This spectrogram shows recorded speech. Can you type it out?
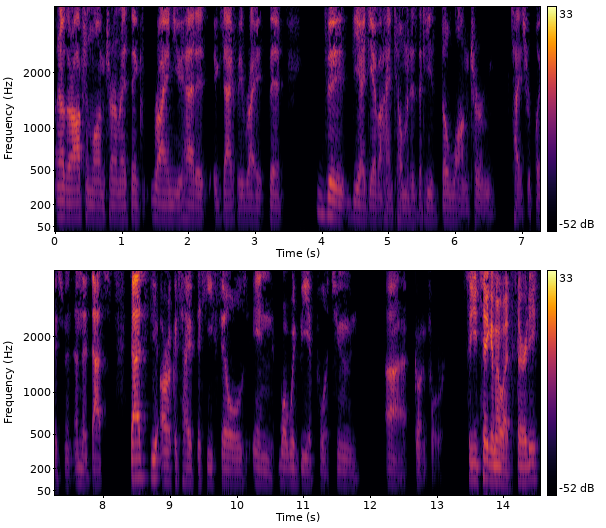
another option long term. And I think Ryan, you had it exactly right that the the idea behind Tillman is that he's the long term Theis replacement, and that that's that's the archetype that he fills in what would be a platoon uh, going forward. So you take him at what thirty?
